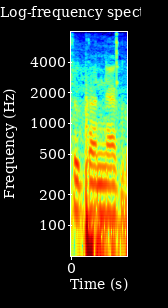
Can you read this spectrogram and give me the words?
To Kanyakumari.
